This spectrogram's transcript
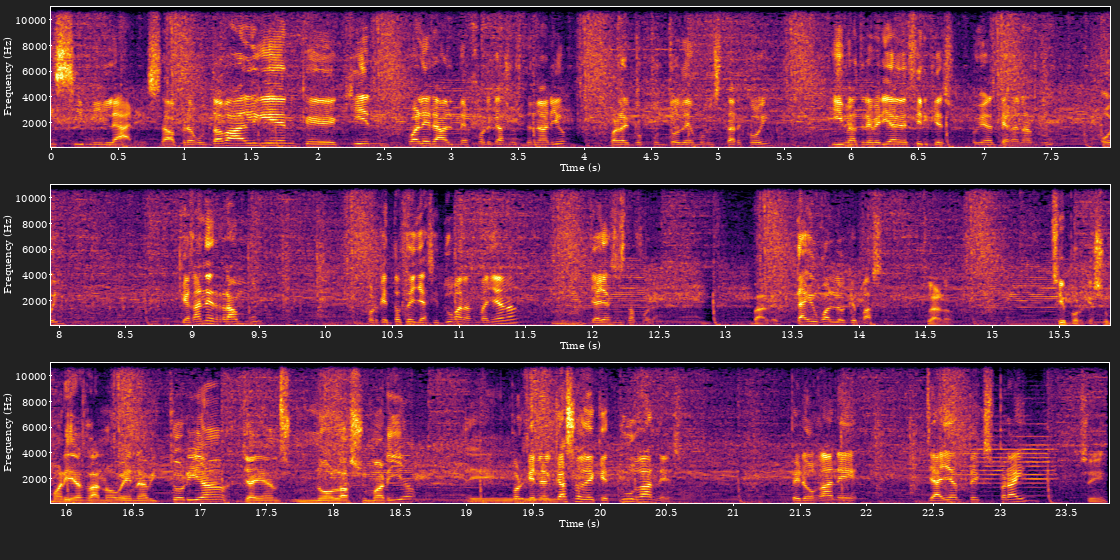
y similares. O sea, preguntaba a alguien que quién, cuál era el mejor caso escenario para el conjunto de Movistar Coin y me atrevería a decir que es obviamente ganar tú hoy, que gane Rambo, porque entonces ya si tú ganas mañana, ya ya se está fuera. Vale. Da igual lo que pase. Claro. Sí, porque sumarías la novena victoria, Giants no la sumaría. Eh, Porque en el caso de que tú ganes, pero gane Giant X Prime, Sí.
